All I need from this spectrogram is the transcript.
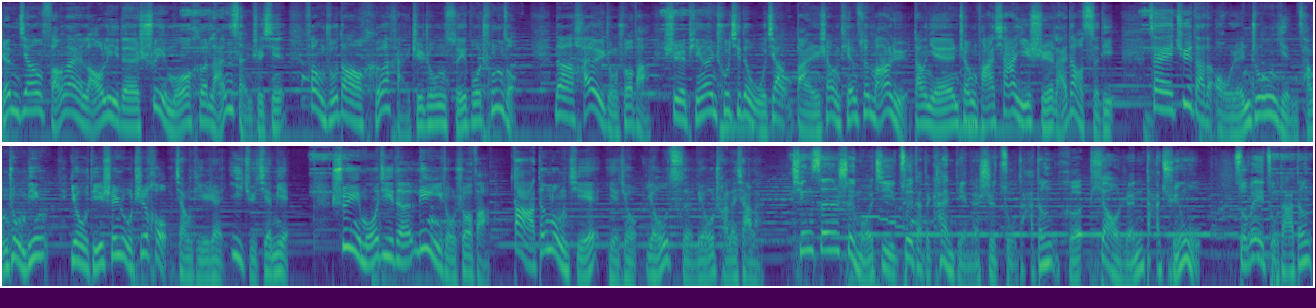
人们将妨碍劳力的睡魔和懒散之心放逐到河海之中，随波冲走。那还有一种说法是，平安初期的武将板上田村麻吕当年征伐虾夷时来到此地，在巨大的偶人中隐藏重兵，诱敌深入之后，将敌人一举歼灭。睡魔祭的另一种说法，大灯笼节也就由此流传了下来。青森睡魔祭最大的看点呢是组大灯和跳人大群舞。所谓组大灯，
